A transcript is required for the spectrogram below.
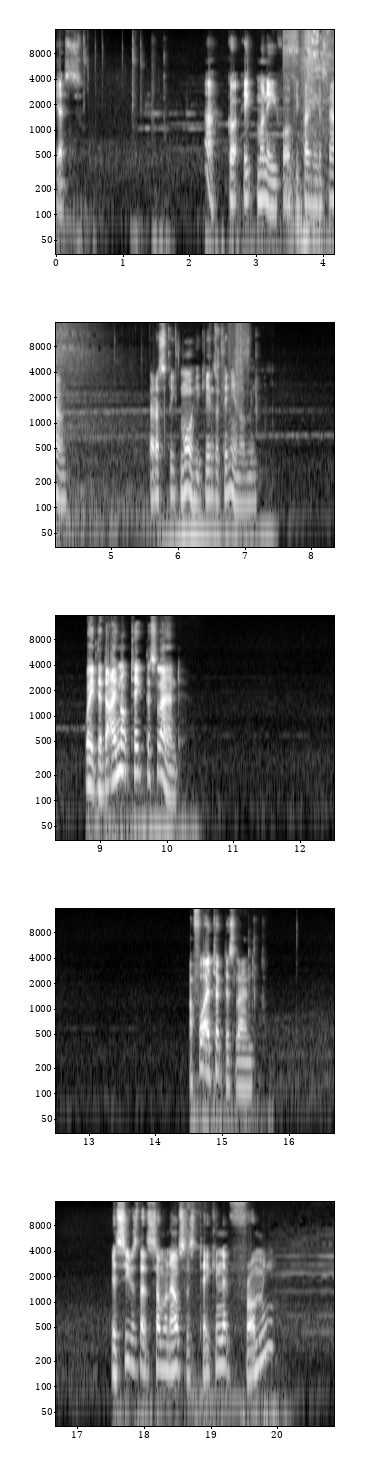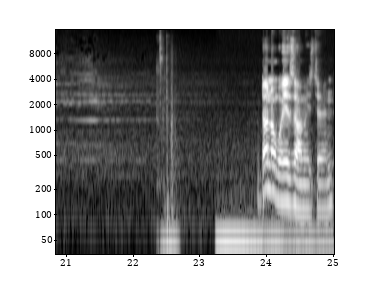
Yes. Ah, got 8 money for occupying this town. Let us speak more, he gains opinion on me. Wait, did I not take this land? I thought I took this land. It seems that someone else has taken it from me? I don't know what his army's doing.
